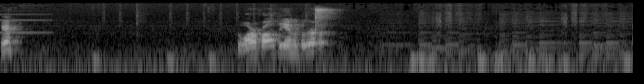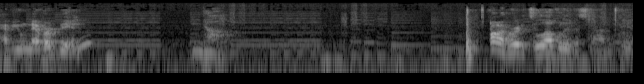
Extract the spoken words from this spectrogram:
yeah. The waterfall at the end of the river. Have you never been? No. Oh, I heard it's lovely this time of year.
